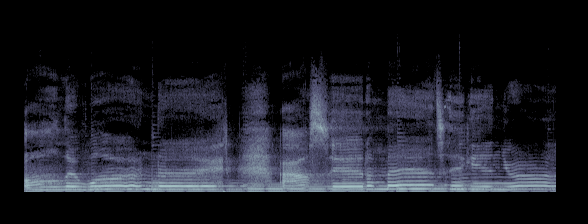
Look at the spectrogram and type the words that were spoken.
Only one night. I'll see the magic in your eyes.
